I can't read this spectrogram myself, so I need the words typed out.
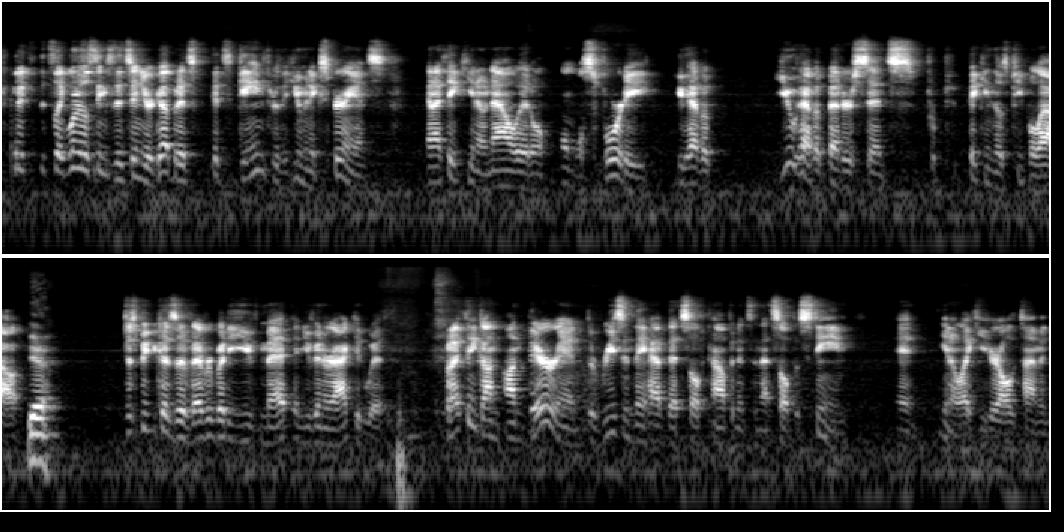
It's, it's like one of those things that's in your gut, but it's it's gained through the human experience. And I think you know now at almost forty, you have a you have a better sense for picking those people out Yeah. just because of everybody you've met and you've interacted with. But I think on, on their end, the reason they have that self confidence and that self esteem, and you know, like you hear all the time, and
